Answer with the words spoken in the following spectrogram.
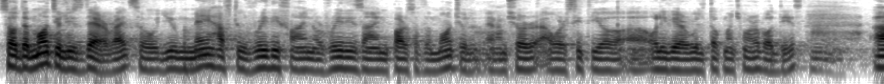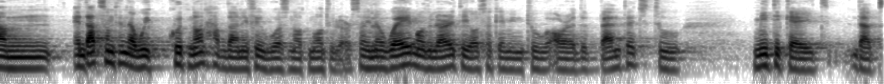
So the module is there, right? So you may have to redefine or redesign parts of the module, and I'm sure our CTO, uh, Olivier, will talk much more about this. Mm. Um, and that's something that we could not have done if it was not modular. So in a way, modularity also came into our advantage to mitigate that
